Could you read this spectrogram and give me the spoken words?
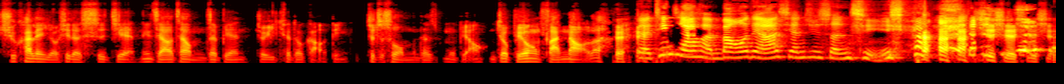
区块链游戏的世界，你只要在我们这边就一切都搞定，这就是我们的目标，你就不用烦恼了。对，对，听起来很棒，我等下先去申请一下。谢 谢谢谢。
